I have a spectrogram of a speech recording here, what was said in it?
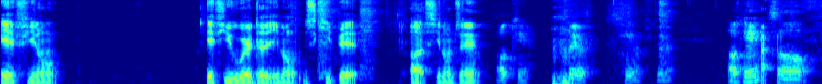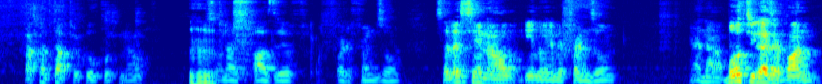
if you know, if you were to, you know, just keep it us. You know what I'm saying? okay, Mhm. fair, fair, fair. Okay, so back on topic real quick now. Mhm. So nice positive for the friend zone. So let's say now you know in the friend zone, and uh, both you guys are vulnerable.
